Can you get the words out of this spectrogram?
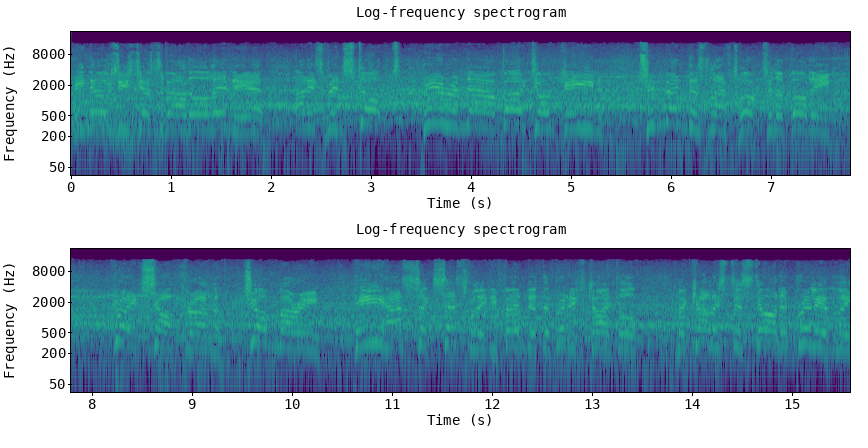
he knows he's just about all in here, and it's been stopped here and now by John Keane. Tremendous left hook to the body. Great shot from John Murray. He has successfully defended the British title. McAllister started brilliantly,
